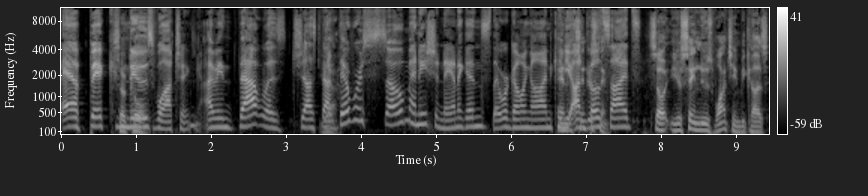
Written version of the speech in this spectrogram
epic So cool. news watching. I mean, that was just bad. Yeah. There were so many shenanigans that were going on. Can And you on both sides? So you're saying news watching because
